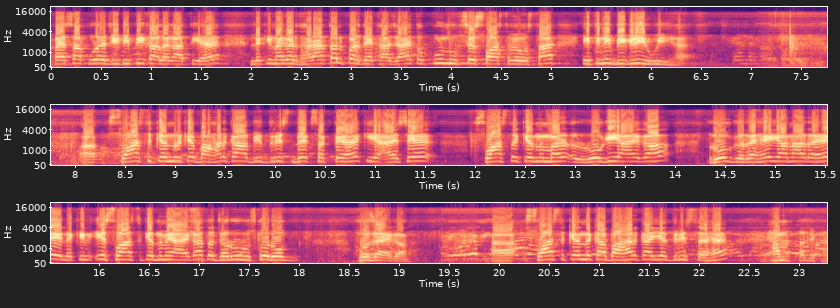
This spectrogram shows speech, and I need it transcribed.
पैसा पूरा जीडीपी का लगाती है लेकिन अगर धरातल पर देखा जाए तो पूर्ण रूप से स्वास्थ्य व्यवस्था इतनी बिगड़ी हुई है। स्वास्थ्य केंद्र के बाहर का अभी दृश्य देख सकते हैं कि ऐसे स्वास्थ्य केंद्र में रोगी आएगा रोग रहे या ना रहे लेकिन इस स्वास्थ्य केंद्र में आएगा तो ज़रूर उसको रोग हो जाएगा। स्वास्थ्य केंद्र का बाहर का यह दृश्य है। हम दिखा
